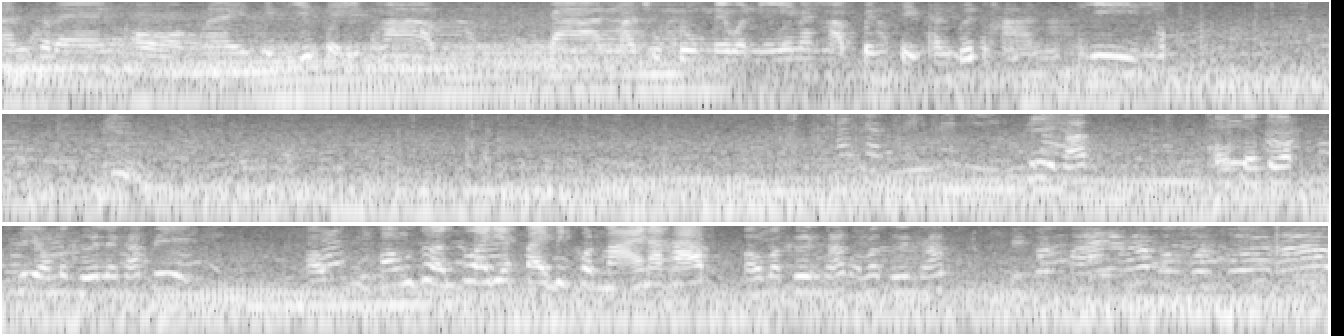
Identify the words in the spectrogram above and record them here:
การแสดงออกใน สิทธิเสรีภาพ การมาชุมนุมในวันนี้นะครับ เป็นสิทธิอันพื้นฐานที่ชอบพี่ครับของส่วนตัวพี่เอามาคืนเลยครับพี่เอาของส่วนตัวยึดไปผิดกฎหมายนะครับ เอามาคืนครับเอามาคืนครับผิดกฎหมายนะครับของส่วนตัวครับ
